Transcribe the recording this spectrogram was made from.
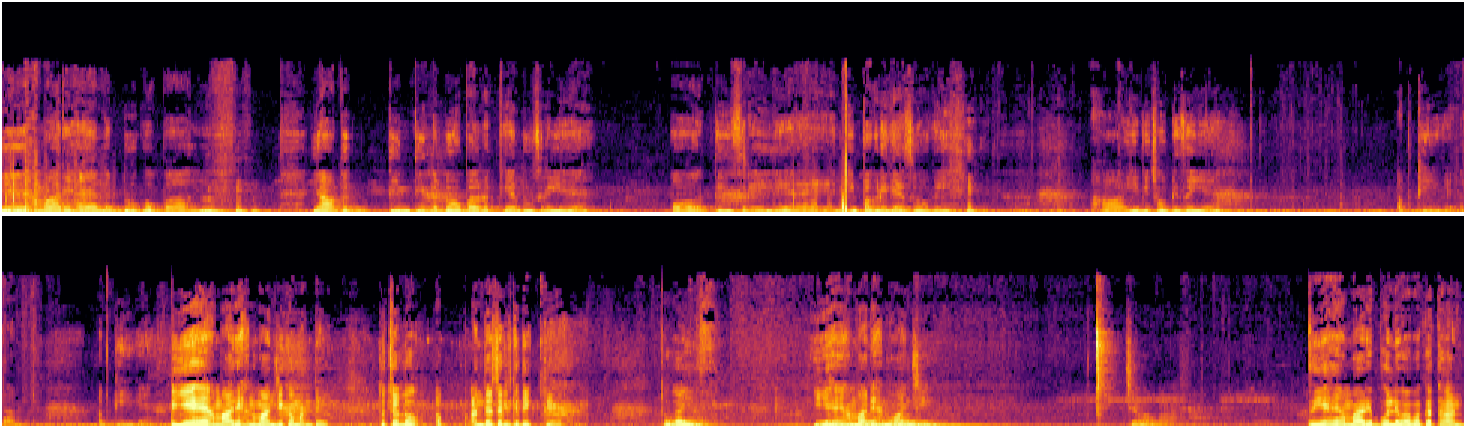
ये हमारे हैं लड्डू गोपाल। यहाँ पे तीन तीन लड्डू गोपाल रखे हैं, दूसरे ये हैं, और तीसरे ये है, इनकी पगड़ी कैसे हो गई? हाँ ये भी छोटी सी ही। है अब ठीक है, अब अब ठीक है। ये है हमारे हनुमान जी का मंदिर। तो चलो, अब अंदर चल के देखते हैं। तो गाइस ये है हमारे हनुमान जी। चलो तो ये है हमारे भोले बाबा का थान।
